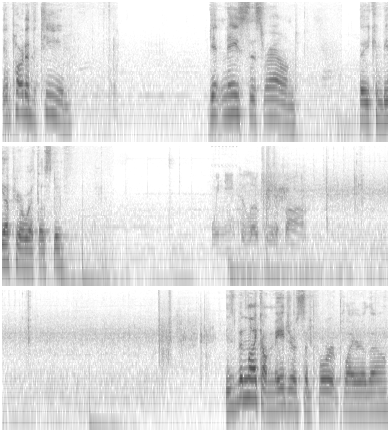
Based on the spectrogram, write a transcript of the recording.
Get part of the team. Get an ace this round. So you can be up here with us, dude. We need to locate a bomb. He's been like a major support player, though.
